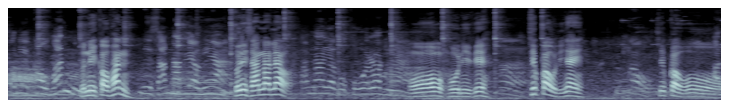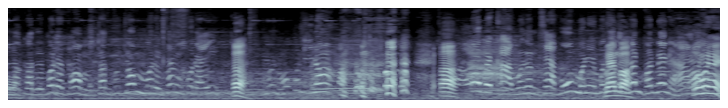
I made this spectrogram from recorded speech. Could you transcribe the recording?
ตัวนี้เก้าพันตัวนี้เก้าพันนี่สามนัดแล้วเนี่ยตัวนี้สามนัดแล้วสามนัดแล้วก็ครูรถเนี่ยโอ้บักผูนี่สิเออสิบเก้าสิไงเก้าสิบเก้าโอ้อันละกันบ่ได้พร้อมท่านผู้ชมบ่ได้ฟังผู้ใดเออมันโหก็ดีเนาะเออโอ้ไปข่าวมันนั่นแซ่บโอ้มื้อนี้แม่นบ่เงินเพิ่นได้นี่หาโอ้ย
